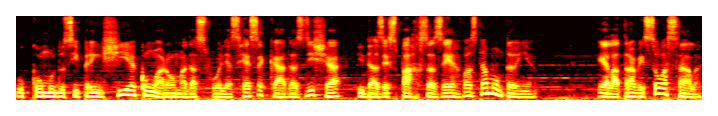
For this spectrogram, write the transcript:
o cômodo se preenchia com o aroma das folhas ressecadas de chá e das esparsas ervas da montanha. Ela atravessou a sala,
